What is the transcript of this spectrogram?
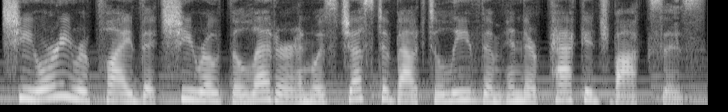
Shiori replied that she wrote the letter and was just about to leave them in their package boxes.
